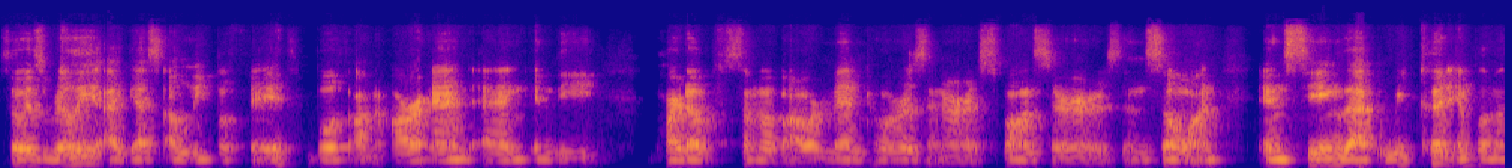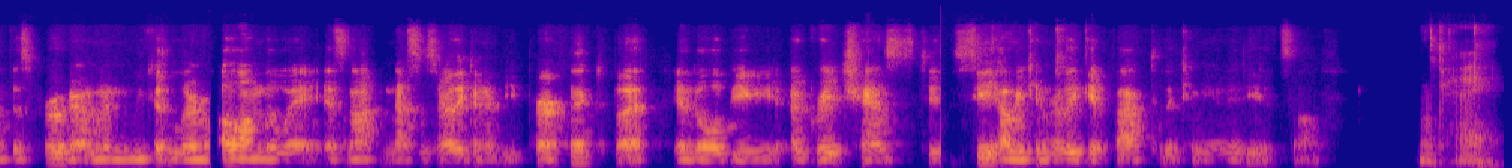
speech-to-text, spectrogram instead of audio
So it's really, I guess, a leap of faith, both on our end and in the part of some of our mentors and our sponsors and so on. And seeing that we could implement this program and we could learn along the way it's not necessarily going to be perfect but it'll be a great chance to see how we can really give back to the community itself. Okay.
